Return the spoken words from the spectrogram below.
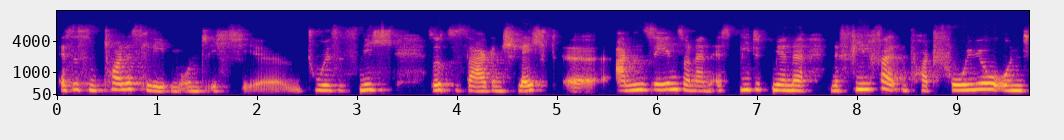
es ist ein tolles Leben und ich äh, tue es nicht sozusagen schlecht äh, ansehen, sondern es bietet mir eine, eine Vielfalt, ein Portfolio und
